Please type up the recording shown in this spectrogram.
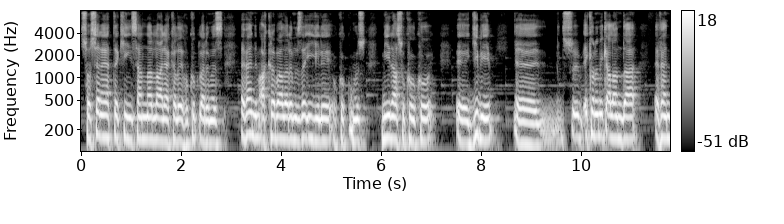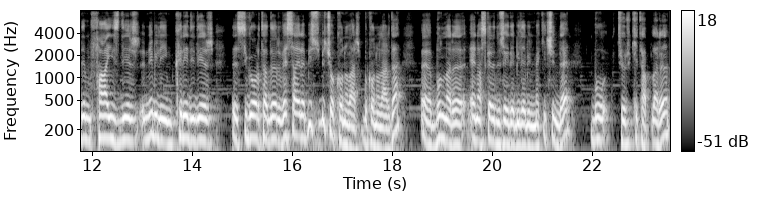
sosyal hayattaki insanlarla alakalı hukuklarımız, efendim akrabalarımızla ilgili hukukumuz, miras hukuku e, gibi e, ekonomik alanda efendim faizdir, ne bileyim kredidir, e, sigortadır vesaire bir birçok konu var bu konularda. E, bunları en asgari düzeyde bilebilmek için de bu tür kitapları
